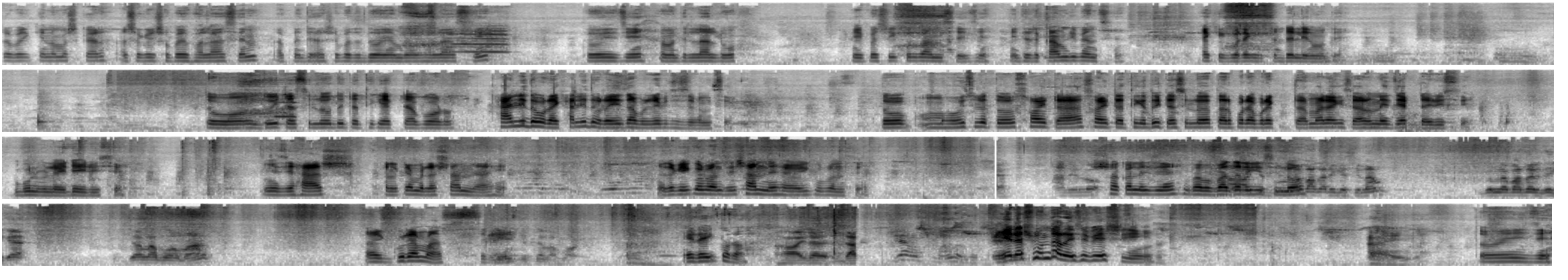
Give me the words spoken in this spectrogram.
সবাইকে নমস্কার। আশা করি সবাই ভালো আছেন। আপনাদের আশীর্বাদে দোয়াই আমরা ভালো আছি। তো এই যে আমাদের লালু, এই পাশে ইকুর বানছে যে, এটা কামড়ি বানছে। এক একবার এক একটা ডেলের মধ্যে। তো দুইটা ছিল, দুইটা থেকে একটা বড়। খালি দৌড়ায় খালি দৌড়ায় এই যাব রেপেছে বানছে। তো হয়েছিল তো ছয়টা ছয়টা থেকে দুইটা ছিল তারপরে আবার একটা মারা গেছে আর এই যে একটাই রয়েছে। বুলবুল এটাই রয়েছে। এই যে হাঁস তাহলে ক্যামেরার সামনে আহে। এটাকে ই করবানছে সামনে হ্যাঁ ই করবানছে সকালে যে বাবা বাজারে গেছিল। বাজারে গেছিলাম। দুল্লা বাজারে থেকে তেলাবো মাছ। আর গুড়া মাছ। এটাই করা। হ্যাঁ এটা সুন্দর হয়েছে বেশি। তো এই যে।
